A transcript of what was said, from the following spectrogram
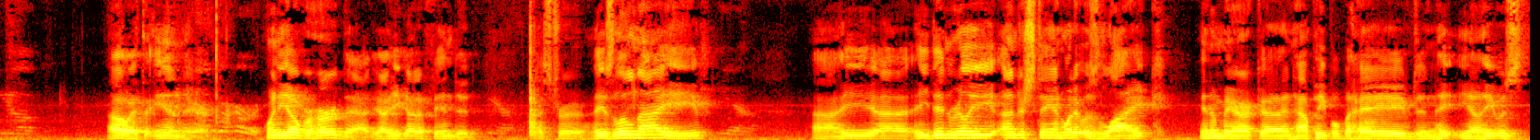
he, uh, Oh, at the end there, overheard. when he overheard that, yeah, he got offended. That's true. He was a little naive. Uh, he uh, he didn't really understand what it was like in America and how people behaved, and he you know he was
